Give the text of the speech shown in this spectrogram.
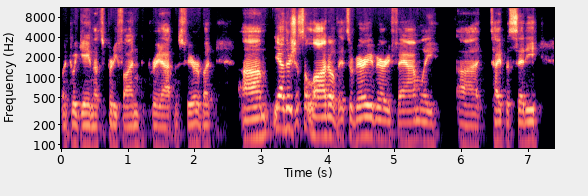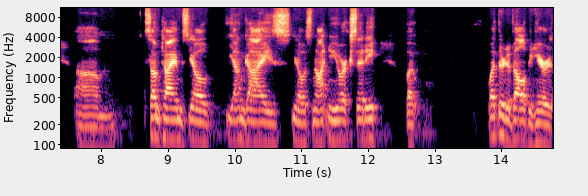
went to a game that's pretty fun, great atmosphere. But um, yeah, there's just a lot of it's a very very family uh, type of city. Um, sometimes you know young guys, you know it's not New York City, but what they're developing here is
